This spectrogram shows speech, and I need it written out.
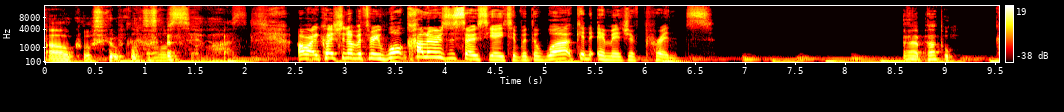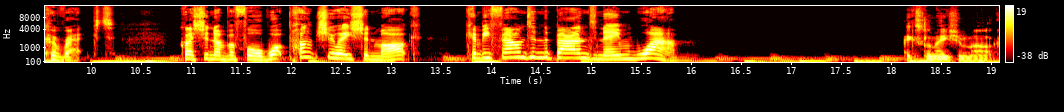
oh, of course it was. Of course it was. All right, question number three. What colour is associated with the work and image of Prince? Uh, purple. Correct. Question number four. What punctuation mark can be found in the band name Wham? Exclamation mark.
